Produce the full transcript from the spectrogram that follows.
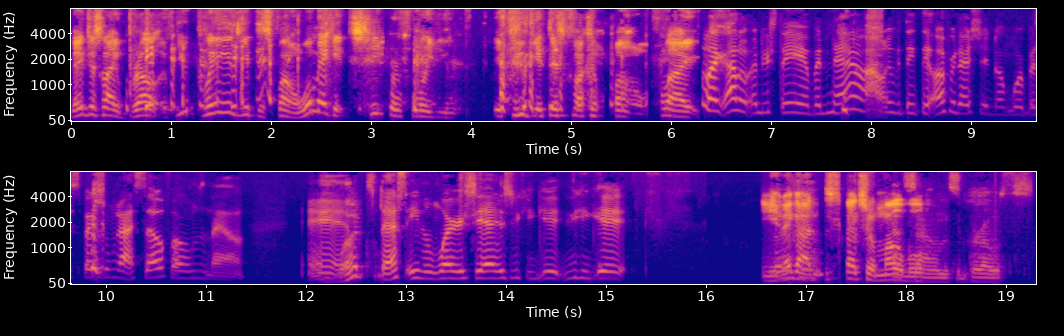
They just like, bro, if you please get this phone, we'll make it cheaper for you if you get this fucking phone. Like, Like, I don't understand. But now, I don't even think they offer that shit no more. But Spectrum got cell phones now. And What? that's even worse. Yeah, Yes, you can get, you can get, yeah, they got mm-hmm. Spectrum That Mobile. sounds gross.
